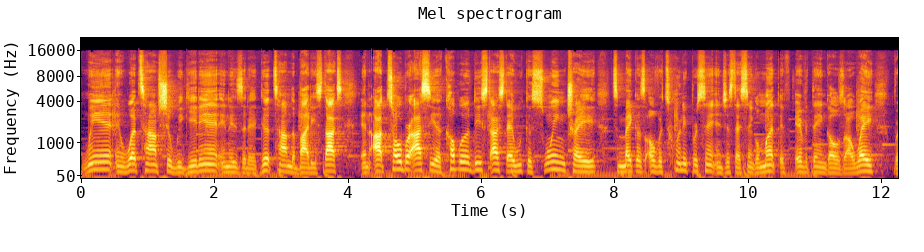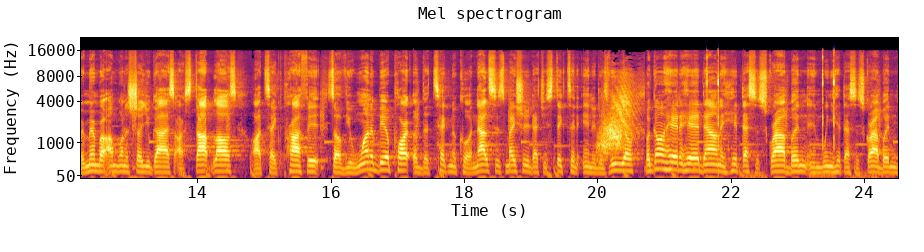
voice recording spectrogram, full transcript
when and what time should we get in and is it a good time to buy these stocks. In October, I see a couple of these stocks that we could swing trade to make us over 20% in just a single month if everything goes our way. Remember, I'm going to show you guys our stop loss, our take profit. So if you want to be a part of the technical analysis, make sure that you stick to the end of this video. But go ahead and head down and hit that subscribe button. And when you hit that subscribe button,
